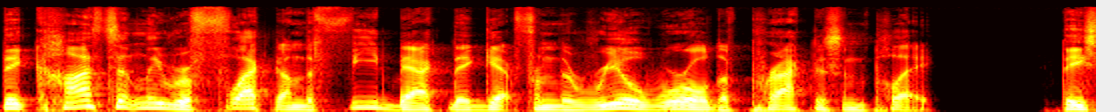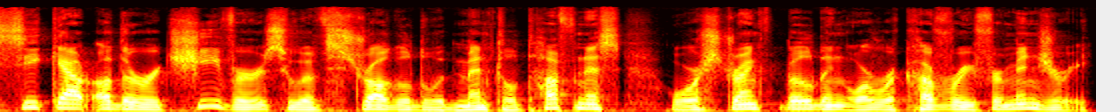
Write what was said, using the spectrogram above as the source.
They constantly reflect on the feedback they get from the real world of practice and play. They seek out other achievers who have struggled with mental toughness or strength building or recovery from injury.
